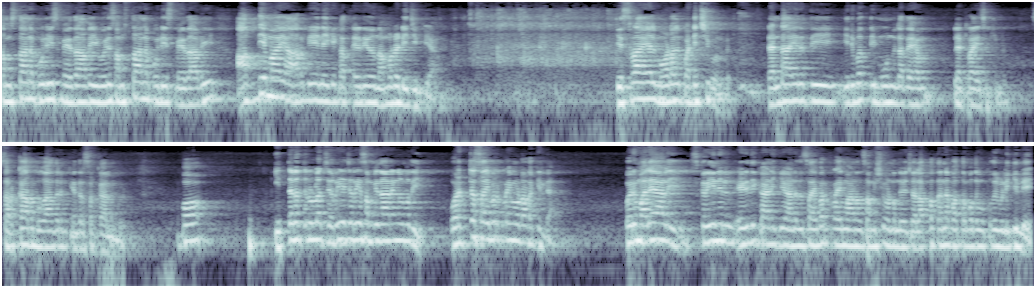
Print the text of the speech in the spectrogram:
സംസ്ഥാന പോലീസ് മേധാവി ഒരു സംസ്ഥാന പോലീസ് മേധാവി ആദ്യമായി ആർ ബി ഐയിലേക്ക് കത്തെഴുതിയത് നമ്മുടെ ഡി ജി പി ആണ് ഇസ്രായേൽ മോഡൽ പഠിച്ചുകൊണ്ട്. രണ്ടായിരത്തി ഇരുപത്തി മൂന്നിൽ അദ്ദേഹം ലെറ്റർ അയച്ചിട്ടുണ്ട്. സർക്കാർ മുഖാന്തരം കേന്ദ്ര സർക്കാരിന് അപ്പോ ഇത്തരത്തിലുള്ള ചെറിയ ചെറിയ സംവിധാനങ്ങൾ മതി. ഒറ്റ സൈബർ ക്രൈം കൂടെ നടക്കില്ല. ഒരു മലയാളി സ്ക്രീനിൽ എഴുതി കാണിക്കുകയാണ് ഇത് സൈബർ ക്രൈം ആണെന്ന് സംശയം ഉണ്ടെന്ന് ചോദിച്ചാൽ അപ്പൊ തന്നെ പത്തൊമ്പത് മുപ്പത് വിളിക്കില്ലേ?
